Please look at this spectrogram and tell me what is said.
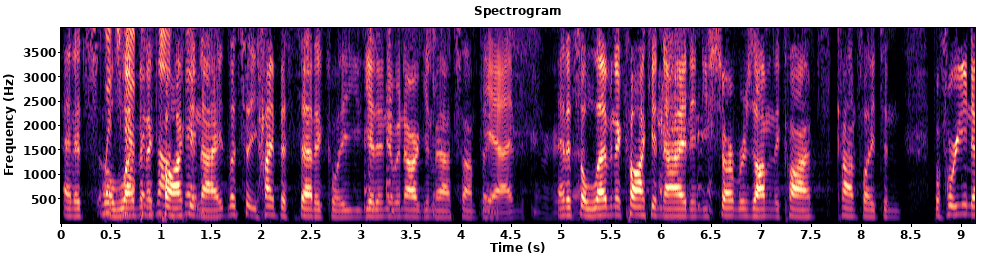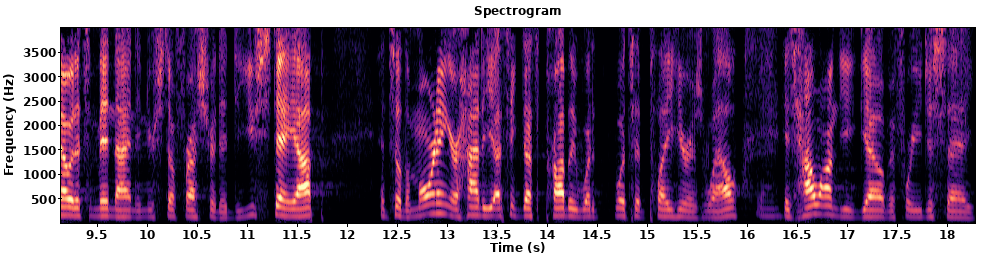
and it's Which 11 o'clock often. at night. Let's say hypothetically you get into an argument about something. Yeah, I've just never heard And it's 11 o'clock at night and you start resolving the conf- conflict and before you know it it's midnight and you're still frustrated. Do you stay up until the morning, or how do you? I think that's probably what what's at play here as well. Yeah. Is how long do you go before you just say,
